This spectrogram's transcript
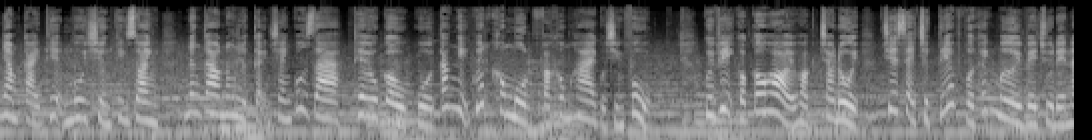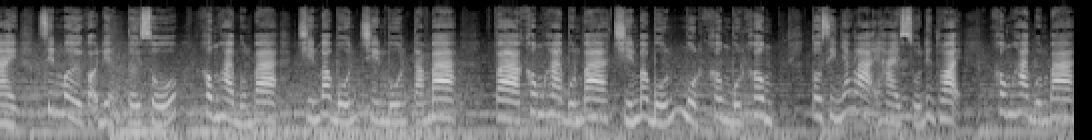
nhằm cải thiện môi trường kinh doanh, nâng cao năng lực cạnh tranh quốc gia theo yêu cầu của các nghị quyết 01 và 02 của chính phủ. Quý vị có câu hỏi hoặc trao đổi, chia sẻ trực tiếp với khách mời về chủ đề này, xin mời gọi điện tới số 0243 934 9483 và 0243 934 1040. Tôi xin nhắc lại hai số điện thoại 0243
